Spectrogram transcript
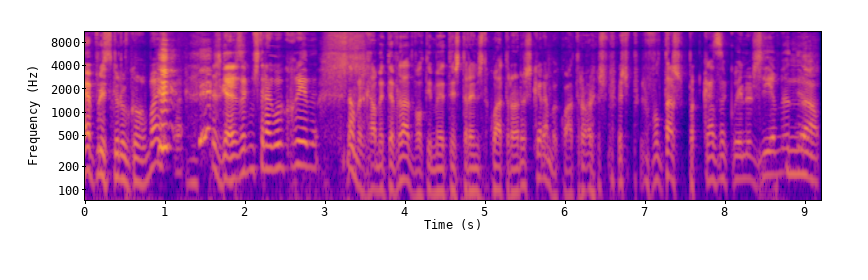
é por isso que eu não corro bem. As gajas é que me estragam a corrida. Não, mas realmente é verdade. Volta e meia tens treinos de 4 horas. Caramba, 4 horas depois, depois voltares para casa com energia. Meu Deus. Não,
